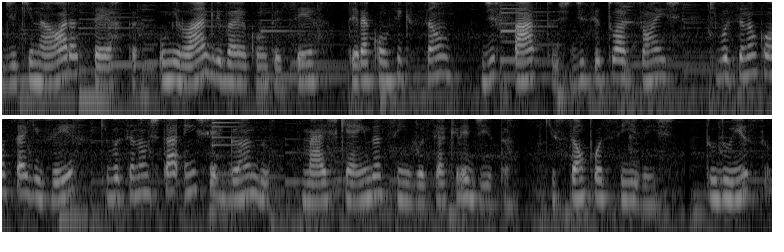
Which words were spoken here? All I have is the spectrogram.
de que na hora certa o milagre vai acontecer, ter a convicção de fatos, de situações que você não consegue ver, que você não está enxergando, mas que ainda assim você acredita que são possíveis. Tudo isso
